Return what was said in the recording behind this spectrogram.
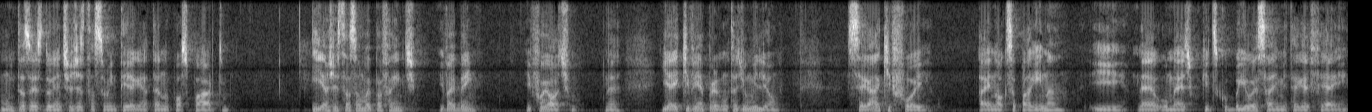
muitas vezes durante a gestação inteira e até no pós-parto. E a gestação vai para frente e vai bem. E foi ótimo, né? E aí que vem a pergunta de um milhão. Será que foi a enoxaparina e né, o médico que descobriu essa MTHFR,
